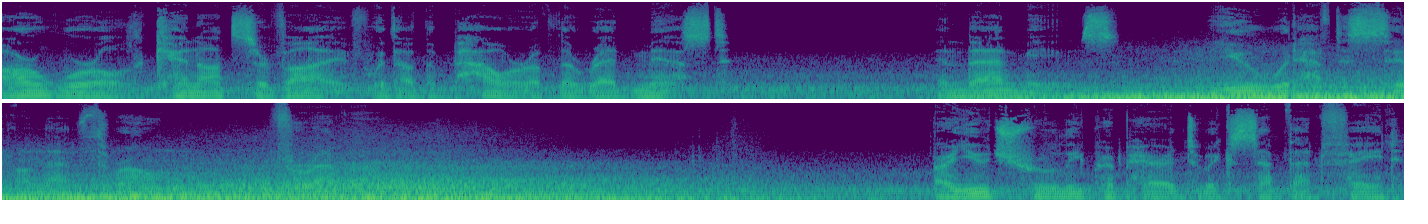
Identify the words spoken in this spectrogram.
Our world cannot survive without the power of the Red Mist. And that means you would have to sit on that throne forever. Are you truly prepared to accept that fate?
